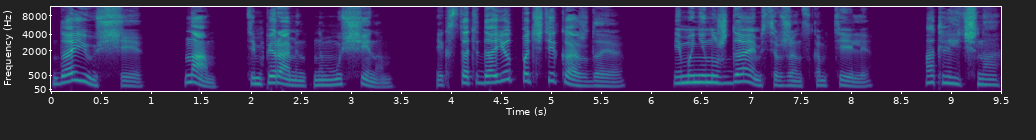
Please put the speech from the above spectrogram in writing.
«Дающие. Нам, темпераментным мужчинам. И, кстати, дает почти каждая. И мы не нуждаемся в женском теле. Отлично.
